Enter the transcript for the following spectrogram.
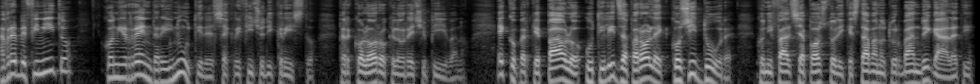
avrebbe finito con il rendere inutile il sacrificio di Cristo per coloro che lo recepivano. Ecco perché Paolo utilizza parole così dure con i falsi apostoli che stavano turbando i Galati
